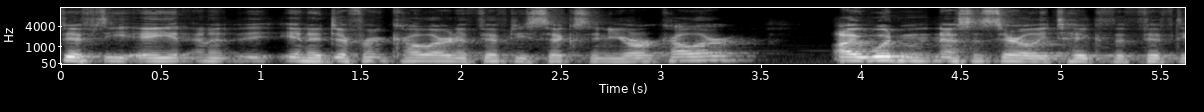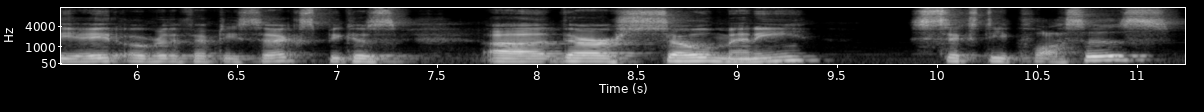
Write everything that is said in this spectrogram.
58 and a, in a different color and a 56 in your color. I wouldn't necessarily take the 58 over the 56 because uh, there are so many 60 pluses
